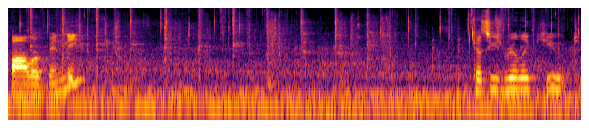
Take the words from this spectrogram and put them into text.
follow Bendy. Because he's really cute.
